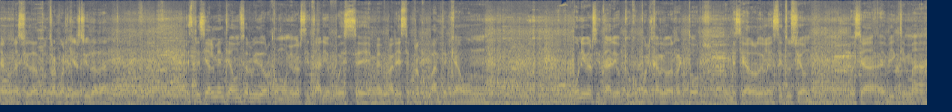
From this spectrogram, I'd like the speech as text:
en una ciudad contra cualquier ciudadano especialmente a un servidor como universitario, pues eh, me parece preocupante que a un que ocupó el cargo de rector, investigador de la institución, pues sea eh, víctima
